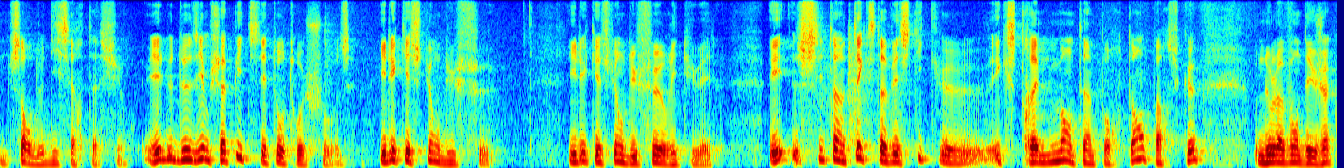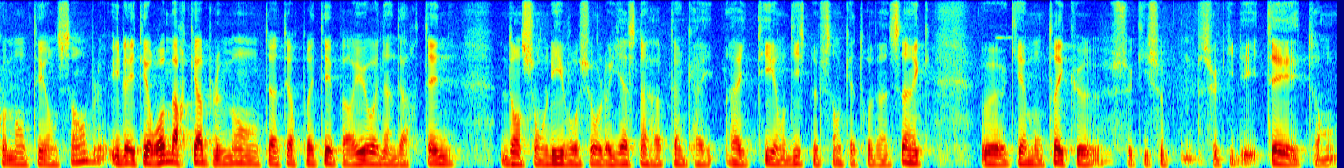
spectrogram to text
Une sorte de dissertation. Et le deuxième chapitre, c'est autre chose. Il est question du feu. Il est question du feu rituel. Et c'est un texte avestique euh, extrêmement important parce que nous l'avons déjà commenté ensemble. Il a été remarquablement interprété par Johan Darten dans son livre sur le Yasna Haiti en 1985, euh, qui a montré que ce qui était en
